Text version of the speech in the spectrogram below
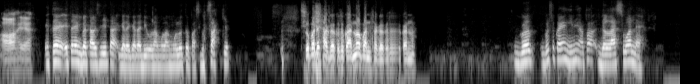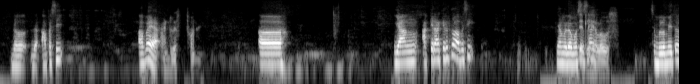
Oh ya. Itu itu yang gue tahu cerita gara-gara diulang-ulang mulu tuh pas gue sakit. Lu pada saga kesukaan lo apa saga kesukaan lo? Gue gue suka yang ini apa The Last One ya. The, the apa sih? Apa ya? Endless One. eh yang akhir-akhir itu apa sih? Yang udah mau Deadly selesai Hallows. sebelum itu.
